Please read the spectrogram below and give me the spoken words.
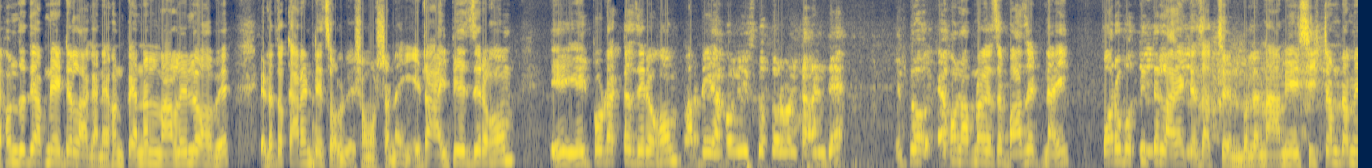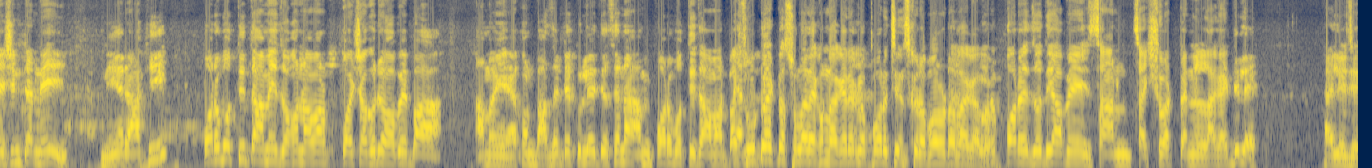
এখন যদি আপনি এটা লাগান এখন প্যানেল না নিলেও হবে এটা তো কারেন্টে চলবে সমস্যা নাই। এটা আইপিএস যেরকম এই এই প্রোডাক্টটা যেরকম আপনি এখন ইউজ করতে পারবেন কারেন্টে কিন্তু এখন আপনার কাছে বাজেট নাই পরবর্তীতে লাগাইতে চাচ্ছেন বলে না আমি এই সিস্টেমটা মেশিনটা নেই নিয়ে রাখি। পরবর্তীতে আমি যখন আমার পয়সা করে হবে বা আমি এখন বাজেটে খুলে দিতেছে না আমি পরবর্তীতে আমার ছোট একটা সোলার এখন লাগিয়ে রাখল পরে চেঞ্জ করে বড়টা লাগালো। পরে- যদি আমি চান চারশো ওয়াট প্যানেল লাগাই দিলে তাহলে যে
